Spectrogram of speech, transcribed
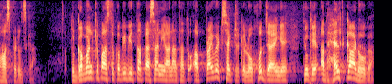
हॉस्पिटल्स का। तो गवर्नमेंट के पास तो कभी भी इतना पैसा नहीं आना था तो अब प्राइवेट सेक्टर के लोग खुद जाएँगे, क्योंकि अब हेल्थ कार्ड होगा।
